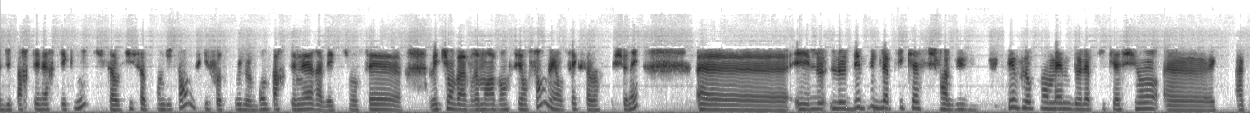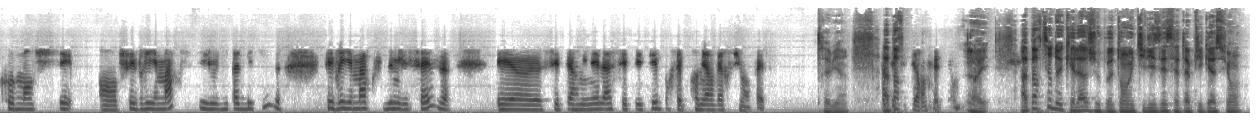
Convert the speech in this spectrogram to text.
du partenaire technique, ça aussi, ça prend du temps, parce qu'il faut trouver le bon partenaire avec qui on sait, avec qui on va vraiment avancer ensemble et on sait que ça va fonctionner. Euh, et le, le, début de l'application, du, du, développement même de l'application euh, a commencé en février-mars, si je ne dis pas de bêtises, février-mars 2016, et euh, c'est terminé là cet été pour cette première version en fait. Très bien. À, part... en fait. oui. à partir de quel âge peut-on utiliser cette application?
